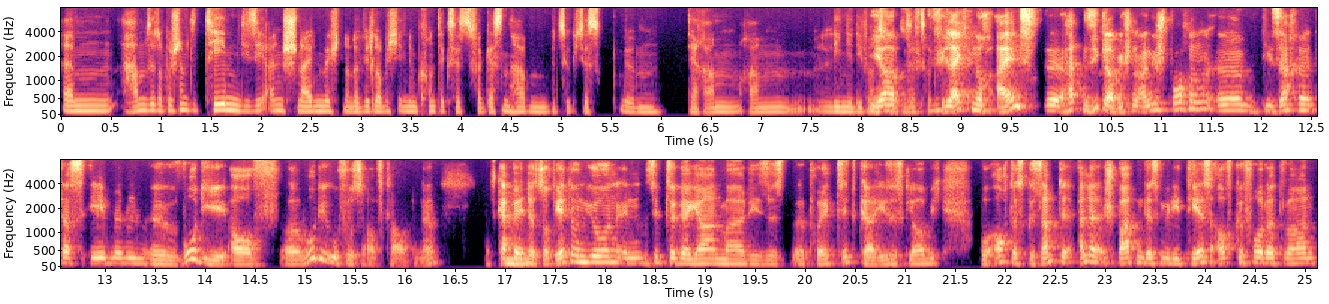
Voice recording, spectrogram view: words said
Ähm, haben Sie doch bestimmte Themen, die Sie anschneiden möchten oder wir, glaube ich, in dem Kontext jetzt vergessen haben bezüglich des, ähm, der Rahmen, Rahmenlinie, die wir uns ja? Vielleicht noch eins, äh, hatten Sie, glaube ich, schon angesprochen, äh, die Sache, dass eben, äh, wo, die auf, äh, wo die UFOs auftauchen. Ne? Es gab mhm. ja in mhm. der Sowjetunion in den 70er Jahren mal dieses äh, Projekt Sitka, hieß es, glaube ich, wo auch das gesamte, alle Sparten des Militärs aufgefordert waren,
